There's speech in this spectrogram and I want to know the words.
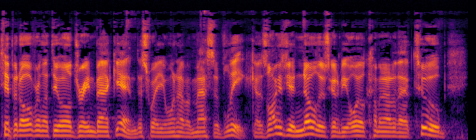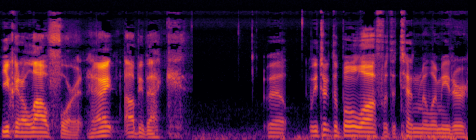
tip it over and let the oil drain back in. This way you won't have a massive leak. As long as you know there's going to be oil coming out of that tube, you can allow for it. All right, I'll be back. Well, we took the bowl off with a 10 millimeter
